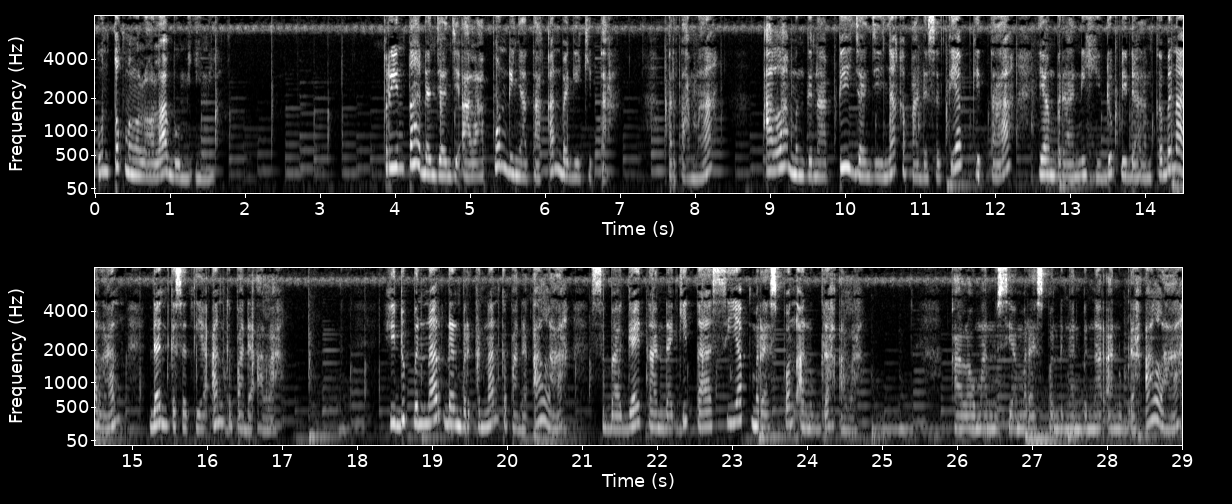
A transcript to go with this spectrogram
untuk mengelola bumi ini. Perintah dan janji Allah pun dinyatakan bagi kita. Pertama, Allah menggenapi janjinya kepada setiap kita yang berani hidup di dalam kebenaran dan kesetiaan kepada Allah hidup benar dan berkenan kepada Allah sebagai tanda kita siap merespon anugerah Allah. Kalau manusia merespon dengan benar anugerah Allah,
